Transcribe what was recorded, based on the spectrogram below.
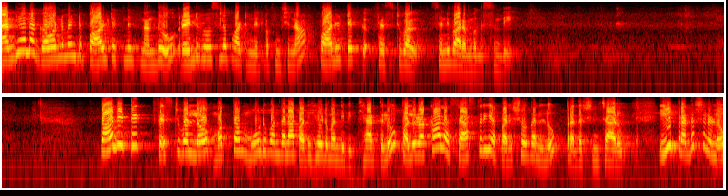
నంద్యాల గవర్నమెంట్ పాలిటెక్నిక్ నందు రెండు రోజుల పాటు నిర్వహించిన పాలిటెక్ ఫెస్టివల్ శనివారం ముగిసింది. పాలిటెక్ ఫెస్టివల్లో మొత్తం మూడు వందల పదిహేడు మంది విద్యార్థులు పలు రకాల శాస్త్రీయ పరిశోధనలు ప్రదర్శించారు. ఈ ప్రదర్శనలో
